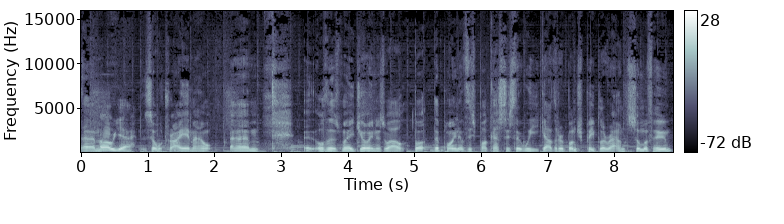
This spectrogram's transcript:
Um, oh yeah. so we'll try him out. Um, uh, others may join as well. But the point of this podcast is that we gather a bunch of people around, some of whom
